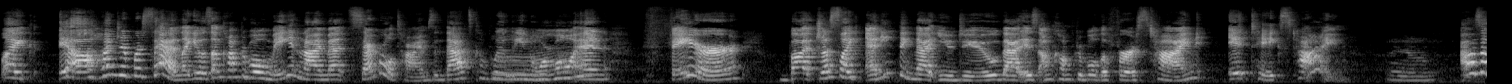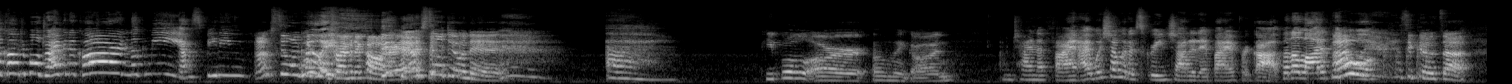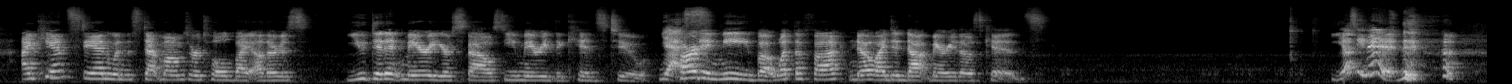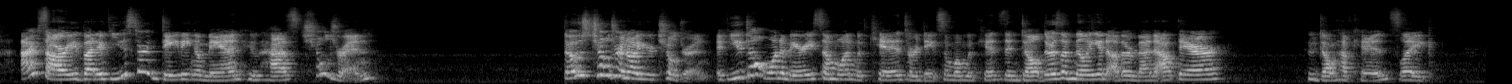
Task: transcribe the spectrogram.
Like, yeah, a hundred percent. Like it was uncomfortable. Megan and I met several times, and that's completely Mhm. normal and fair. But just like anything that you do that is uncomfortable the first time, it takes time. I know. I was uncomfortable driving a car, and look at me, I'm speeding. I'm still uncomfortable Really? driving a car. and I'm still doing it. People are. Oh my god. I'm trying to find. I wish I would have screenshotted it, but I forgot. But a lot of people. Oh, as it goes up. I can't stand when the stepmoms were told by others, "You didn't marry your spouse. You married the kids too." Yes. Pardon me, but what the fuck? No, I did not marry those kids. Yes, he did. I'm sorry, but if you start dating a man who has children, those children are your children. If you don't want to marry someone with kids or date someone with kids, then don't. There's a million other men out there who don't have kids. Like,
